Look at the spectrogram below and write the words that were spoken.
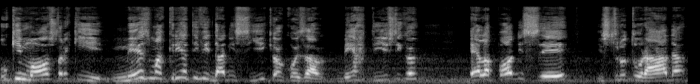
o que mostra que mesmo a criatividade em si, que é uma coisa bem artística, ela pode ser estruturada,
